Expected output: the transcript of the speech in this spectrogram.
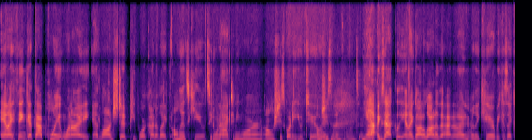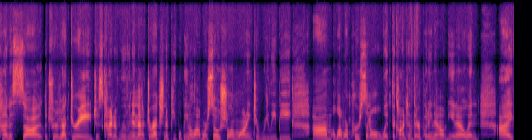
And I think at that point when I had launched it, people were kind of like, "Oh, that's cute. So you don't want to act anymore? Oh, she's going to YouTube." Oh, she's an influencer. Yeah, exactly. And I got a lot of that. And I didn't really care because I kind of saw the trajectory just kind of moving in that direction of people being a lot more social and wanting to really be um, a lot more personal with the content they're putting out, you know? And I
